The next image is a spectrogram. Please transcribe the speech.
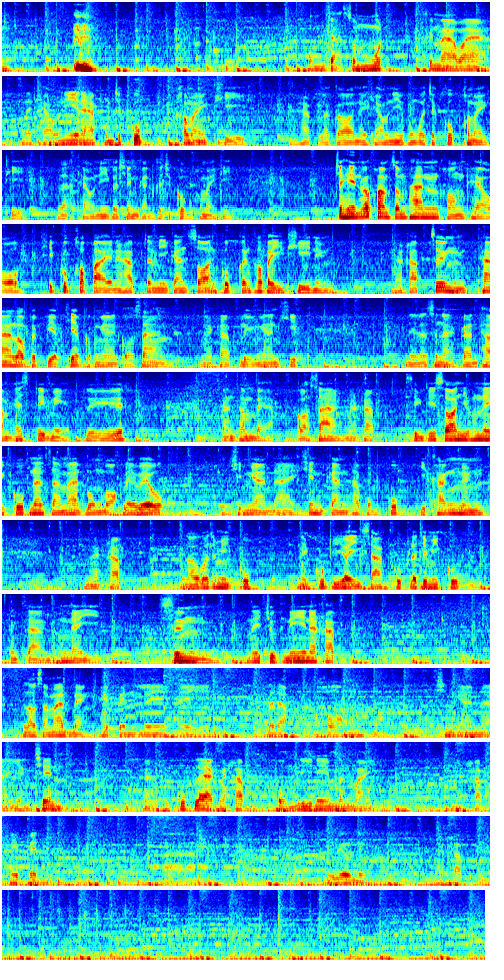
ผมจะสมมุติขึ้นมาว่าในแถวนี้นะครับ ผมจะกรุ๊ปเข้ามาอีกทีนะครับ แล้วก็ในแถวนี้ผมก็จะกรุ๊ปเข้ามาอีกที และแถวนี้ก็เช่นกันก็จะกรุ๊ปเข้ามาอีกที จะเห็นว่าความสัมพันธ์ของแถวที่กรุ๊ปเข้าไปนะครับ จะมีการซ้อนกรุ๊ปกันเข้าไปอีกทีหนึ่งนะครับ ซึ่งถ้าเราไปเปรียบเทียบกับงานก่อสร้างนะครับ หรืองานคิดในลักษณะการทำ estimate หรือการทำแบบก่อสร้างนะครับ สิ่งที่ซ้อนอยู่ข้างในกรุ๊ปนั้นสามารถบ่งบอกเลเวลของชิ้นงานได้ เช่นกันถ้าผมกรุ๊ปอีกครั้งหนึ่งนะครับ เราก็จะมีกรุ๊ปในกรุ๊ปย่อยอีก 3กรุ๊ปแล้วจะมีกรุ๊ปต่างๆ อยู่ข้างในอีก ซึ่งในจุดนี้นะครับ เราสามารถแบ่งให้เป็นเลไอระดับของชิ้นงานได้อย่างเช่นถ้ากรุ๊ปแรกนะครับ ผมรีเนมมันใหม่นะครับให้เป็นเลเวลหนึ่งนะครับ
